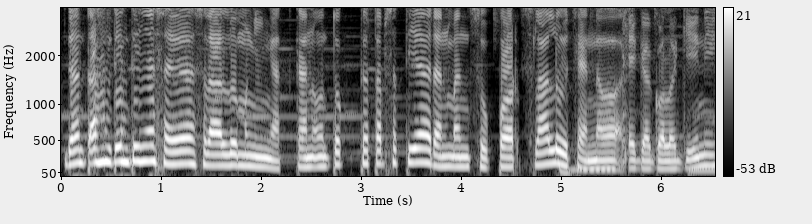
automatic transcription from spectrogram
Dan tak henti-hentinya saya selalu mengingatkan untuk tetap setia dan mensupport selalu channel Egagologi ini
